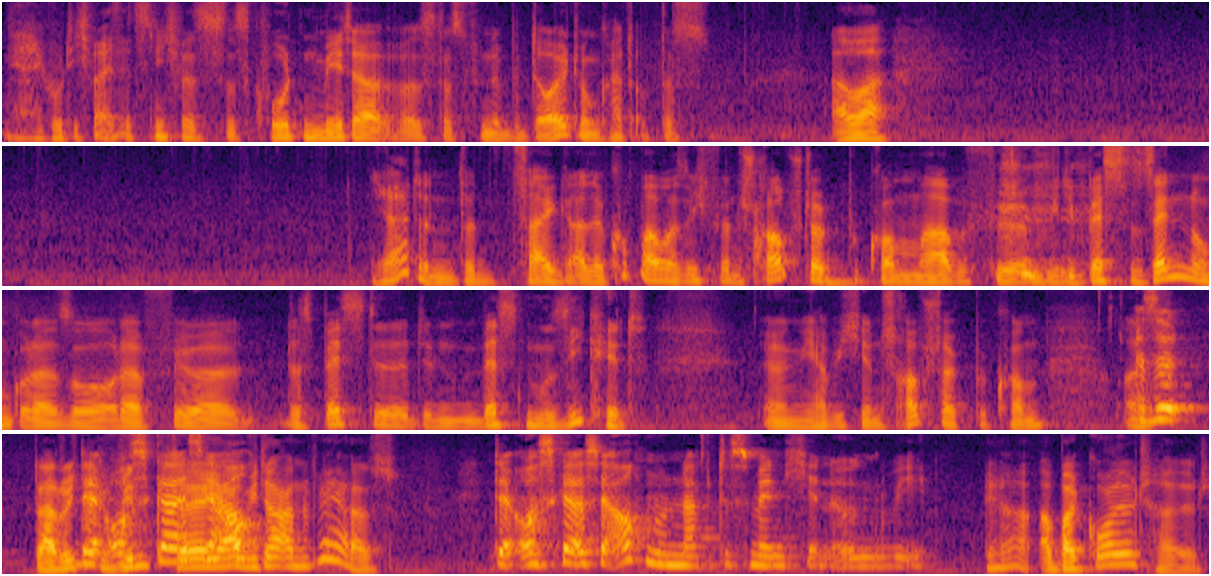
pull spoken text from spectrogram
Ja, gut, ich weiß jetzt nicht, was das Quotenmeter, was das für eine Bedeutung hat, ob das. Aber. Ja, dann, dann zeigen alle, guck mal, was ich für einen Schraubstock bekommen habe für irgendwie die beste Sendung oder so oder für das beste, den besten Musikhit. Irgendwie habe ich hier einen Schraubstock bekomppen. Und Also dadurch gewinnt Oscar der ist ja ja wieder an Wert. Der Oscar ist ja auch nur ein nacktes Männchen irgendwie. Ja, aber Gold halt.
